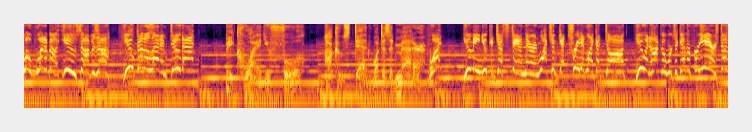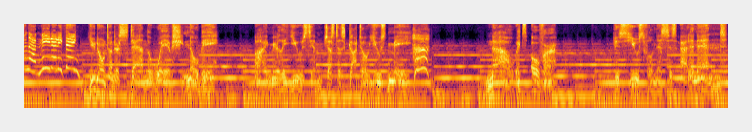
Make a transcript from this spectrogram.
Well, what about you, Zabuza? You gonna let him do that? Be quiet, you fool. Haku's dead. What does it matter? What? You mean you can just stand there and watch him get treated like a dog? You and Haku were together for years. Doesn't that mean anything? You don't understand the way of Shinobi. I merely used him just as Gato used me. Huh? Now it's over. His usefulness is at an end.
